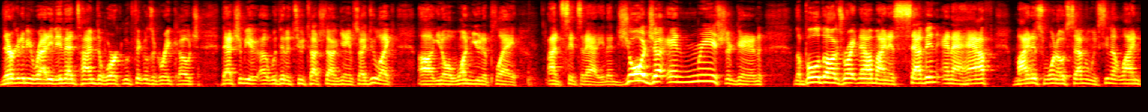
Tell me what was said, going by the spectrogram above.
They're going to be ready. They've had time to work. Luke Fickell's a great coach. That should be a, a, within a two touchdown game. So I do like, uh, you know, a one unit play on Cincinnati. Then Georgia and Michigan. The Bulldogs right now minus seven and a half, minus 107. We've seen that line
